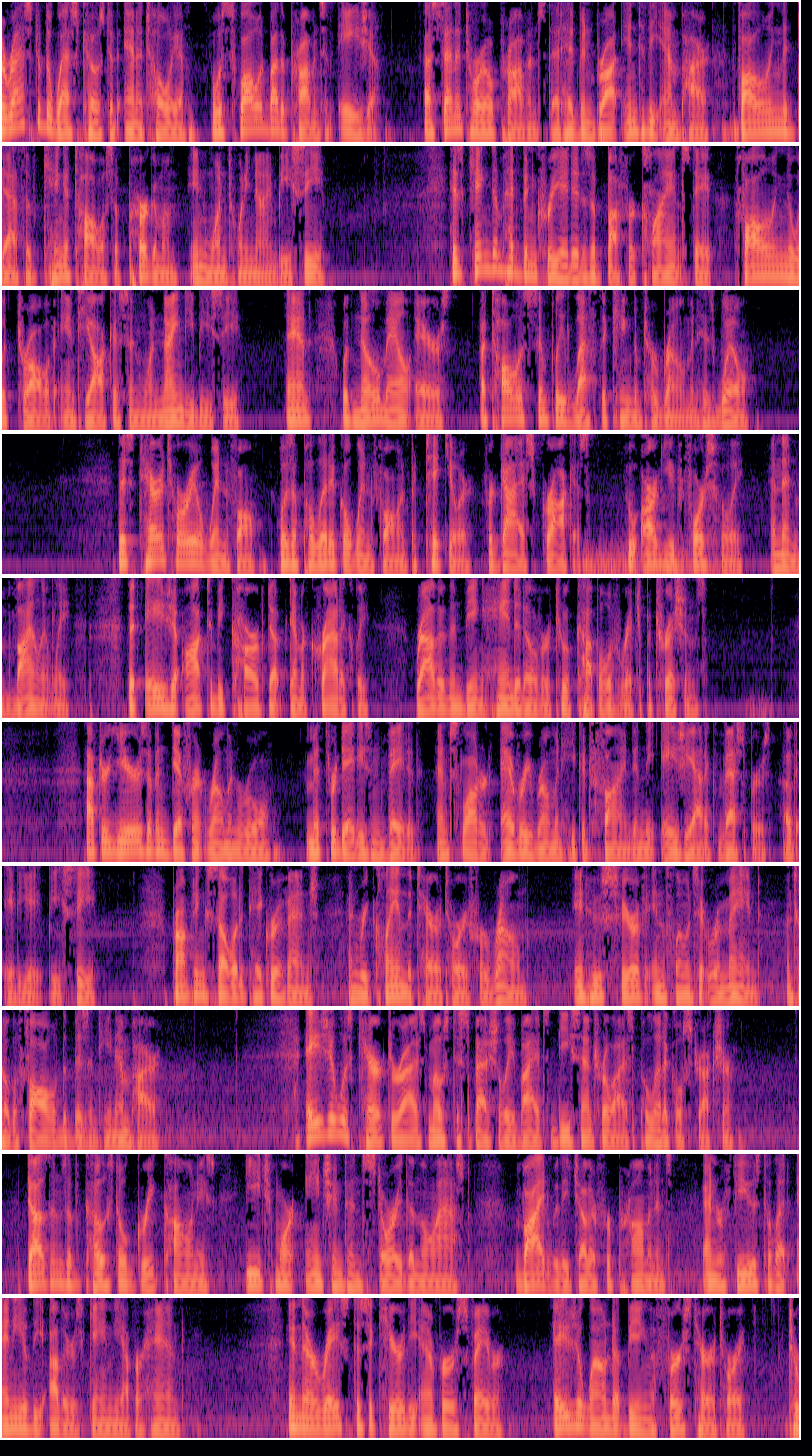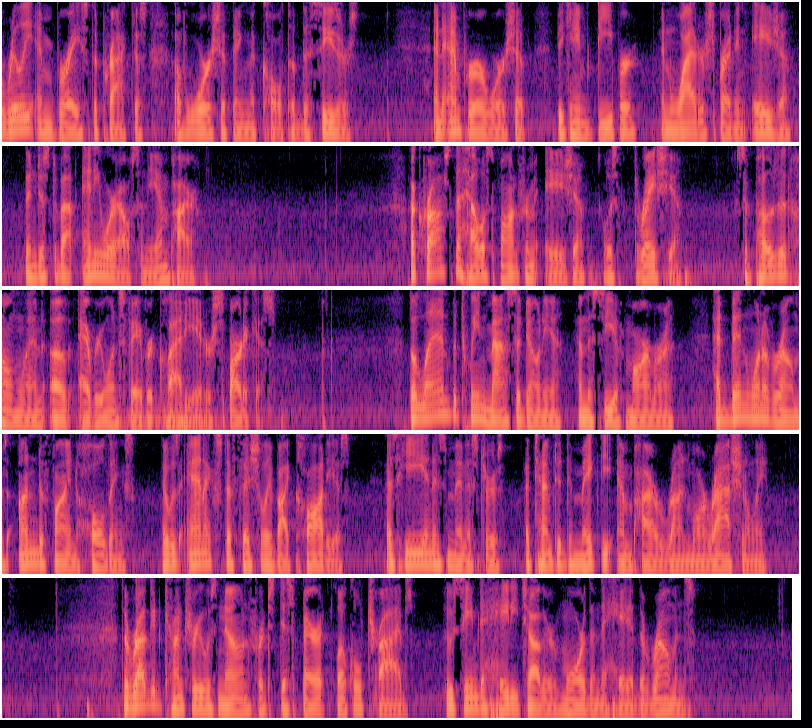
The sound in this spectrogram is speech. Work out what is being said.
The rest of the west coast of Anatolia was swallowed by the province of Asia, a senatorial province that had been brought into the empire following the death of King Attalus of Pergamum in 129 BC. His kingdom had been created as a buffer client state following the withdrawal of Antiochus in 190 BC, and, with no male heirs, Attalus simply left the kingdom to Rome in his will. This territorial windfall was a political windfall in particular for Gaius Gracchus, who argued forcefully and then violently that Asia ought to be carved up democratically rather than being handed over to a couple of rich patricians. After years of indifferent Roman rule, Mithridates invaded and slaughtered every Roman he could find in the Asiatic Vespers of 88 BC, prompting Sulla to take revenge and reclaim the territory for Rome, in whose sphere of influence it remained until the fall of the Byzantine Empire. Asia was characterized most especially by its decentralized political structure. Dozens of coastal Greek colonies, each more ancient and storied than the last, vied with each other for prominence and refused to let any of the others gain the upper hand. In their race to secure the emperor's favor, Asia wound up being the first territory to really embrace the practice of worshipping the cult of the Caesars, and emperor worship became deeper and wider spread in Asia than just about anywhere else in the empire. Across the Hellespont from Asia was Thracia, supposed homeland of everyone's favorite gladiator Spartacus. The land between Macedonia and the Sea of Marmara had been one of Rome's undefined holdings that was annexed officially by Claudius as he and his ministers attempted to make the empire run more rationally. The rugged country was known for its disparate local tribes, who seemed to hate each other more than they hated the Romans.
